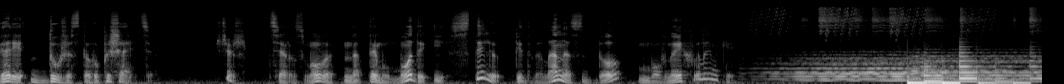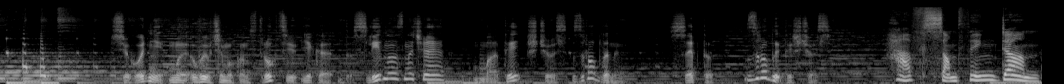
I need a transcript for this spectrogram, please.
Гаррі дуже з того пишається. Що ж, ця розмова на тему моди і стилю підвела нас до мовної хвилинки. Сьогодні ми вивчимо конструкцію, яка дослідно означає мати щось зробленим, себто зробити щось. Have something done.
